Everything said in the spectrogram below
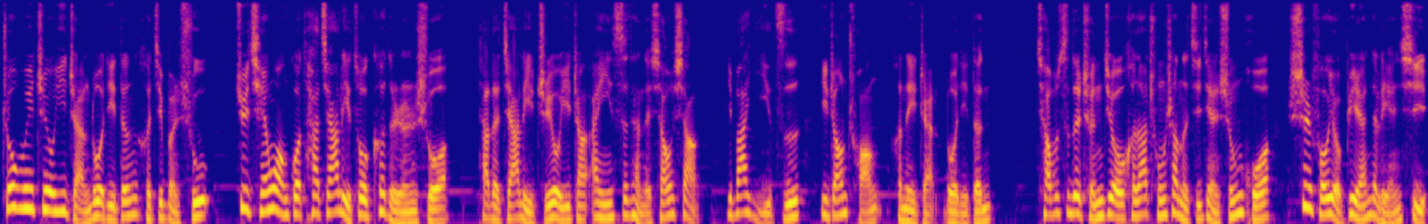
周围只有一盏落地灯和几本书。据前往过他家里做客的人说，他的家里只有一张爱因斯坦的肖像、一把椅子、一张床和那盏落地灯。乔布斯的成就和他崇尚的极简生活是否有必然的联系？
